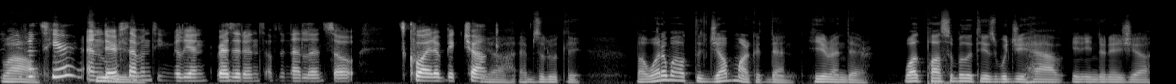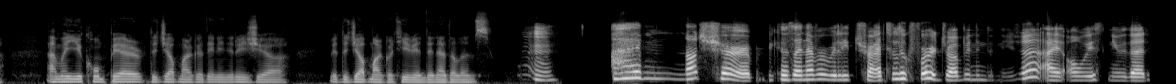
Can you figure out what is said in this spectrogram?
Wow, Indonesians here, 2 and there's million. 17 million residents of the Netherlands. So it's quite a big chunk. Yeah, absolutely. But what about the job market then, here and there? What possibilities would you have in Indonesia? And when you compare the job market in Indonesia with the job market here in the Netherlands? Hmm. I'm not sure because I never really tried to look for a job in Indonesia. I always knew that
